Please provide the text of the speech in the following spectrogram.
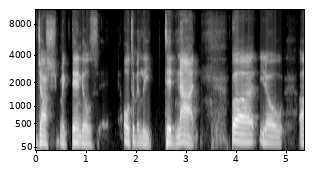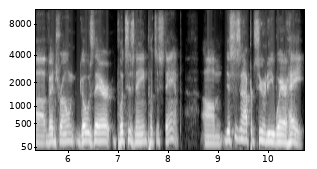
Josh McDaniels ultimately did not. But you know, uh, Ventrone goes there, puts his name, puts a stamp. Um, this is an opportunity where, hey,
